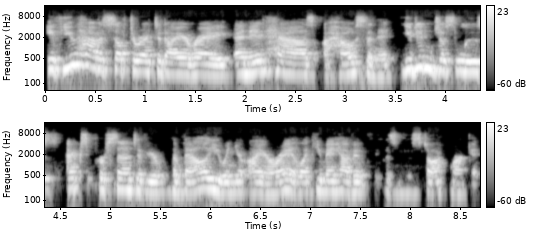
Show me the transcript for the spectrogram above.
if you have a self-directed IRA and it has a house in it, you didn't just lose X percent of your the value in your IRA like you may have if it was in the stock market.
